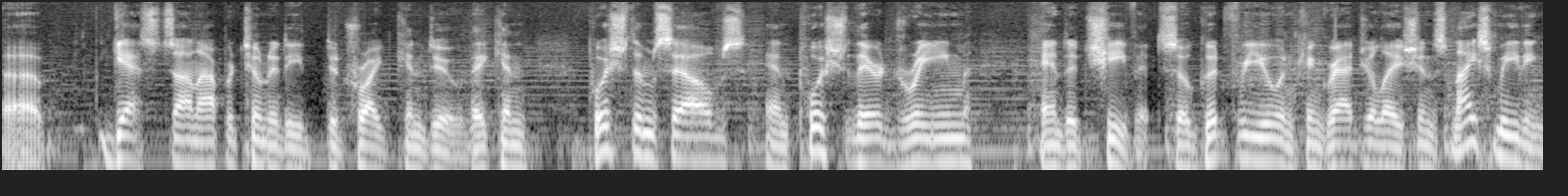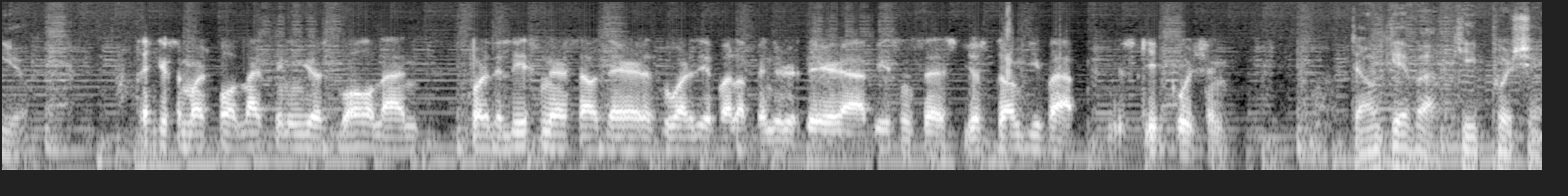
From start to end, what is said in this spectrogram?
uh, guests on Opportunity Detroit can do. They can push themselves and push their dream and achieve it. So good for you and congratulations. Nice meeting you. Thank you so much, Paul. Nice meeting you as well. And for the listeners out there who are developing their, their uh, businesses, just don't give up. Just keep pushing. Don't give up. Keep pushing,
